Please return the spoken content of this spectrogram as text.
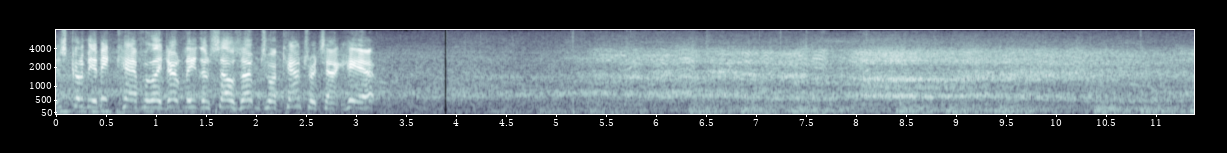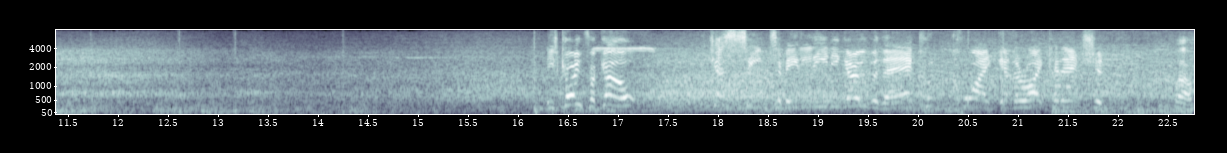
Just got to be a bit careful they don't leave themselves open to a counter-attack here. For goal. Just seemed to be leaning over there. Couldn't quite get the right connection. Well,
